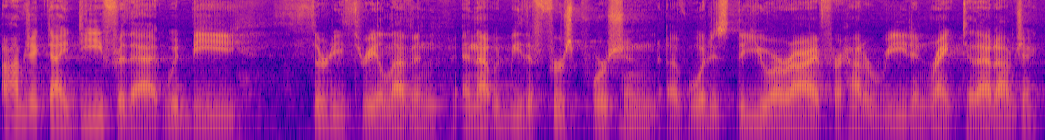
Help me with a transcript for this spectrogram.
object ID for that would be 3311, and that would be the first portion of what is the URI for how to read and write to that object.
